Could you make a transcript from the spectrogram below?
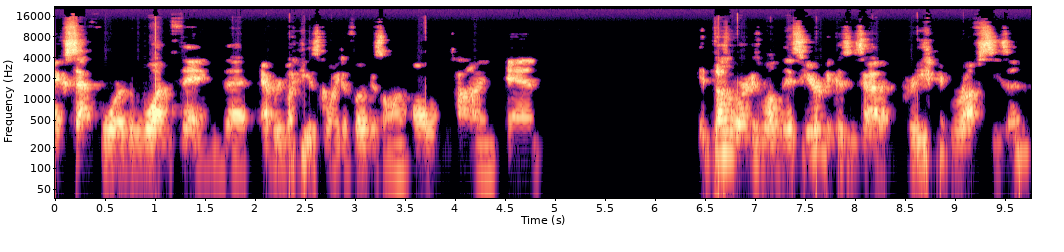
except for the one thing that everybody is going to focus on all the time. And it doesn't work as well this year because he's had a pretty rough season.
